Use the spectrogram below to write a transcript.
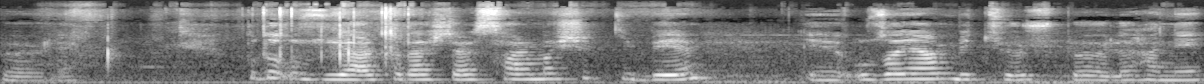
Böyle. Bu da uzuyor arkadaşlar. Sarmaşık gibi e, uzayan bir tür. Böyle hani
